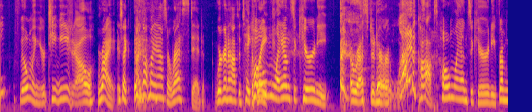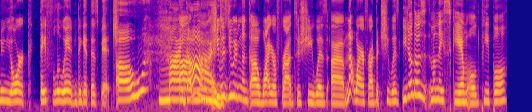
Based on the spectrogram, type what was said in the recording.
you keep filming your TV show? Right. It's like I got my ass arrested. We're gonna have to take a break. Homeland Security arrested her. Not the cops. Homeland Security from New York. They flew in to get this bitch. Oh my Um, god. She was doing a, a wire fraud, so she was um not wire fraud, but she was you know those when they scam old people.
